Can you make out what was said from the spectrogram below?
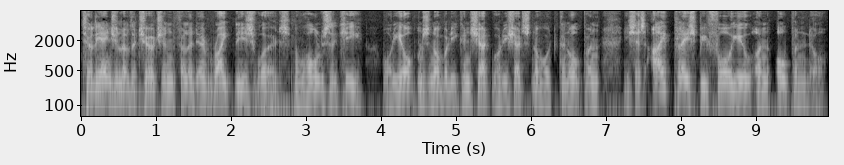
to the angel of the church in Philadelphia, write these words, who holds the key. What he opens, nobody can shut. What he shuts, no one can open. He says, I place before you an open door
